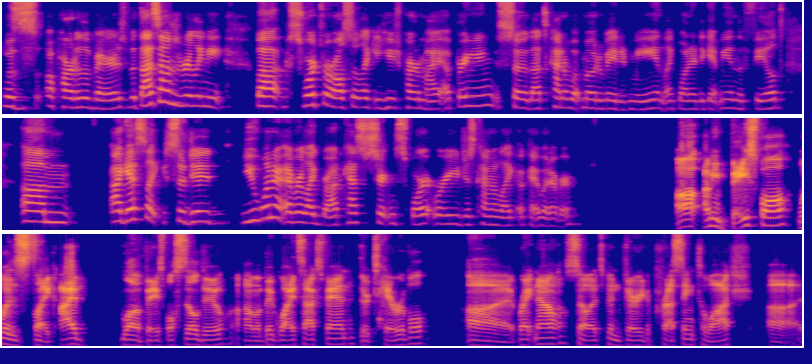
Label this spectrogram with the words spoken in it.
was a part of the Bears, but that sounds really neat. But sports were also like a huge part of my upbringing, so that's kind of what motivated me and like wanted to get me in the field. Um, I guess like so did you want to ever like broadcast a certain sport where you just kind of like okay whatever? Uh I mean baseball was like I love baseball still do. I'm a big White Sox fan. They're terrible uh right now, so it's been very depressing to watch. Uh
